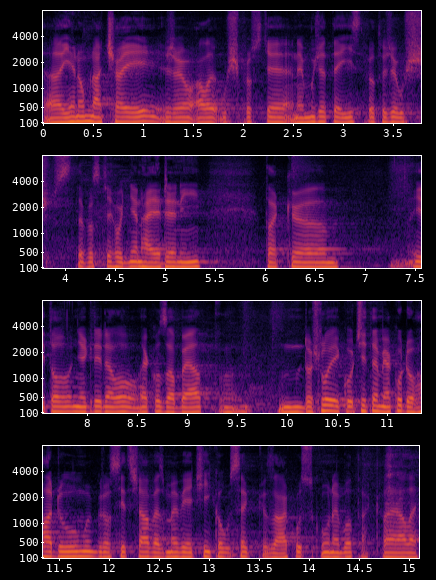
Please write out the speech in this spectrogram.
eh, jenom na čaji, že jo, ale už prostě nemůžete jíst, protože už jste prostě hodně najedený, tak eh, i to někdy dalo jako zabrat. Došlo i k určitým jako dohadům, kdo si třeba vezme větší kousek zákusku nebo takhle, ale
